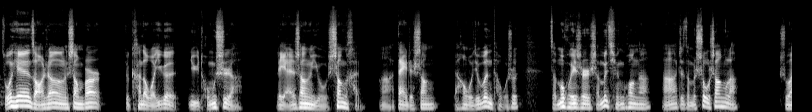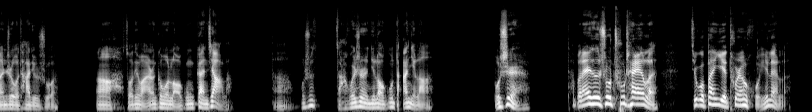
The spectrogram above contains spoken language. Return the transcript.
昨天早上上班就看到我一个女同事啊，脸上有伤痕啊，带着伤。然后我就问她，我说怎么回事？什么情况啊？啊，这怎么受伤了？说完之后，她就说啊，昨天晚上跟我老公干架了。啊，我说咋回事？你老公打你了？不是，他本来是说出差了，结果半夜突然回来了。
